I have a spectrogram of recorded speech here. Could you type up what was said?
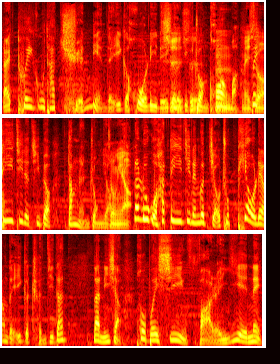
来推估它全年的一个获利的一个一个状况嘛。嗯、所以第一季的季报当然重要。重要。那如果它第一季能够缴出漂亮的一个成绩单，那你想会不会吸引法人业内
